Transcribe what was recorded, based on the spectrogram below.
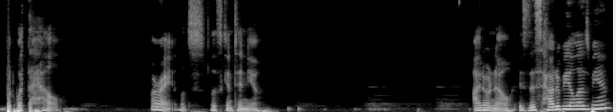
But what the hell? All right, let's let's continue. I don't know. Is this how to be a lesbian?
